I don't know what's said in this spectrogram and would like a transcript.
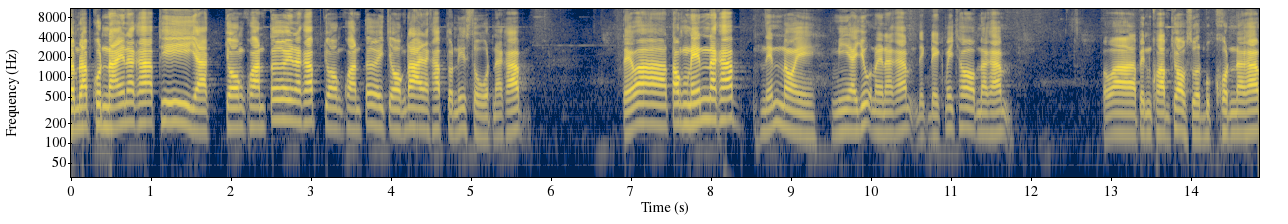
สำหรับคนไหนนะครับที่อยากจองควานเต้ยนะครับ จองควานเต้ยจองได้นะครับตัวนี้โสดนะครับ แต่ว่าต้องเน้นนะครับ เน้นหน่อยมีอายุหน่อยนะครับ เด็กๆไม่ชอบนะครับ เพราะว่าเป็นความชอบส่วนบุคคลนะครับ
